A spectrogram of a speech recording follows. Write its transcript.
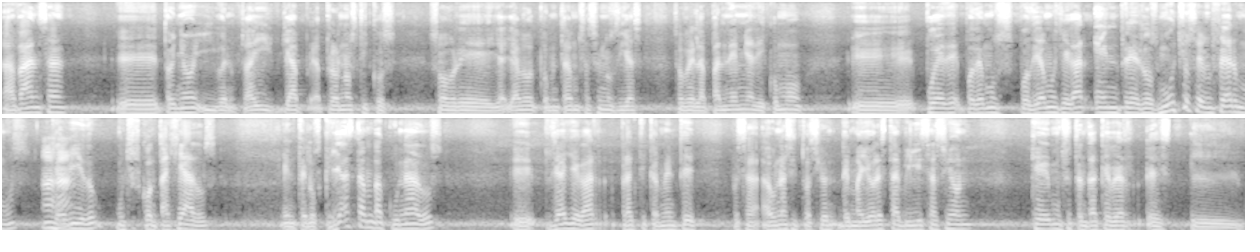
avanza, eh, Toño, y bueno, hay ya pronósticos sobre, ya, ya lo comentábamos hace unos días, sobre la pandemia, de cómo eh, puede, podemos, podríamos llegar entre los muchos enfermos que ha habido, muchos contagiados, entre los que ya están vacunados, eh, ya llegar prácticamente pues, a, a una situación de mayor estabilización que mucho tendrá que ver es, el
